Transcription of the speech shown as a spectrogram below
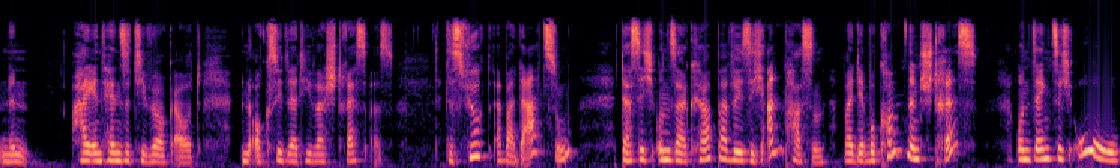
ein High-Intensity-Workout ein oxidativer Stress ist. Das führt aber dazu, dass sich unser Körper will sich anpassen, weil der bekommt einen Stress und denkt sich, oh,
